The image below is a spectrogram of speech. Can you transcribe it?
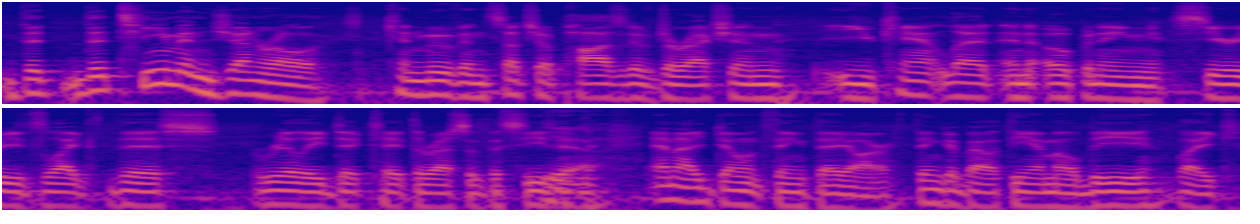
the the team in general can move in such a positive direction. You can't let an opening series like this really dictate the rest of the season. Yeah. And I don't think they are. Think about the MLB, like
